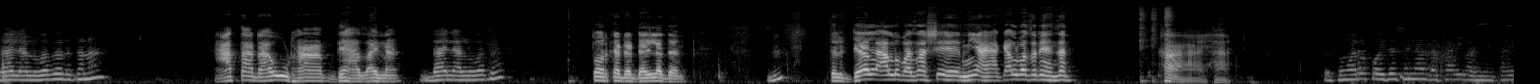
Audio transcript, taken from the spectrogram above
ডাইল আলু ভাজা দিত না? আটাটা উঠা দেখা যায় না। ডাইল আলু ভাজা? তরকারিটা ডাইলা দেন। হুম? তাহলে ডাল আলু ভাজা সে নিয়ে আয় আলু ভাজা নিয়ে যান। হাই হাই তো তোমারও কইতেছি না দেখাই বানি খাই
